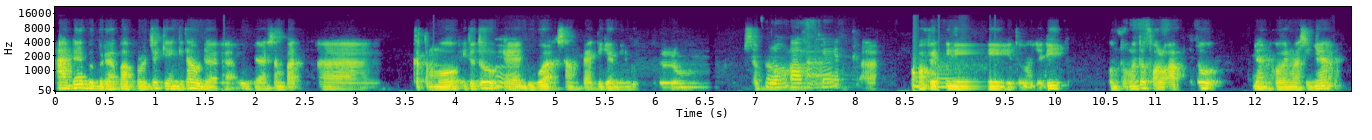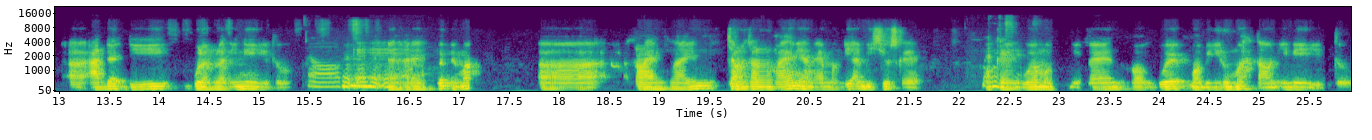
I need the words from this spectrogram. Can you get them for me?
Ada beberapa project yang kita udah udah sempat uh, ketemu itu tuh hmm. kayak dua sampai tiga minggu sebelum sebelum COVID, uh, COVID hmm. ini gitu. Jadi untungnya tuh follow up itu dan konfirmasinya uh, ada di bulan-bulan ini gitu. Oh, okay. Dan ada juga memang uh, klien-klien, calon-calon klien yang emang dia ambisius kayak oke okay, gue mau bikin klien, oh, gue mau bikin rumah tahun ini gitu.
